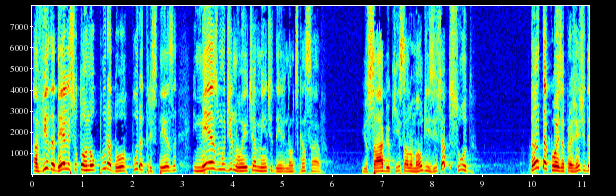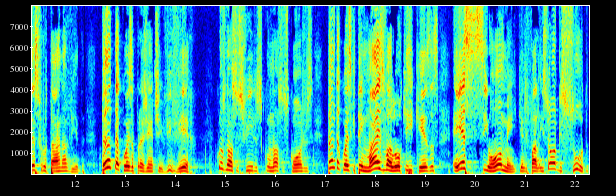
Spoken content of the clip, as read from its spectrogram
a vida dele se tornou pura dor, pura tristeza, e mesmo de noite a mente dele não descansava. E o sábio aqui, Salomão, diz isso é absurdo. Tanta coisa para a gente desfrutar na vida, tanta coisa para a gente viver, com os nossos filhos, com os nossos cônjuges, tanta coisa que tem mais valor que riquezas. Esse homem que ele fala, isso é um absurdo,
